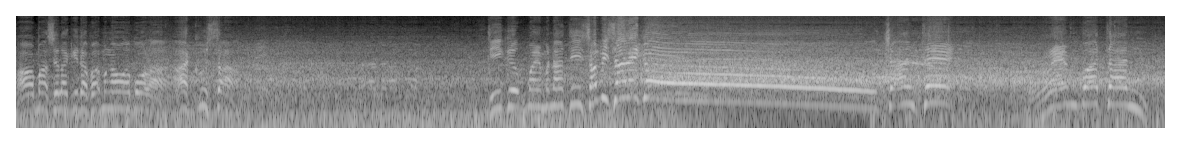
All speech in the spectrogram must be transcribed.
Oh, masih lagi dapat mengawal bola. Akusa. Tiga pemain menanti. Sabi Saleh gol! Cantik. Rembatan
